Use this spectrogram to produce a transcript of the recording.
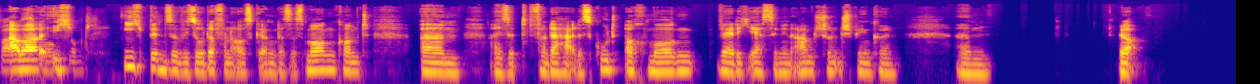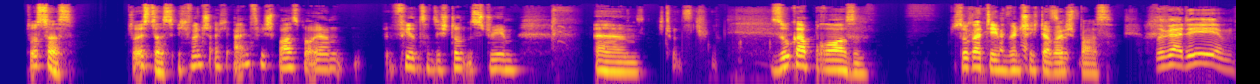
warten, Aber ich, kommt. ich bin sowieso davon ausgegangen, dass es morgen kommt. Ähm, also von daher alles gut. Auch morgen werde ich erst in den Abendstunden spielen können. Ähm, ja. So ist das. So ist das. Ich wünsche euch allen viel Spaß bei eurem 24-Stunden-Stream. Ähm, sogar Bronzen. Sogar dem wünsche ich dabei Spaß. Sogar dem.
